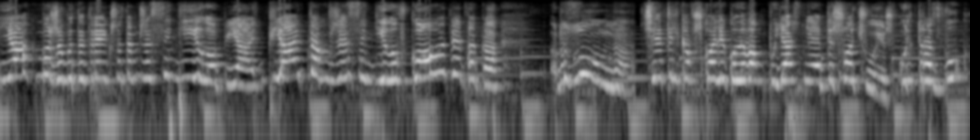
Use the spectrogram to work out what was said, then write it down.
Як може бути три, якщо там вже сиділо п'ять? П'ять там вже сиділо. В кого ти така розумна? Вчителька в школі, коли вам пояснює, ти що чуєш? Ультразвук?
